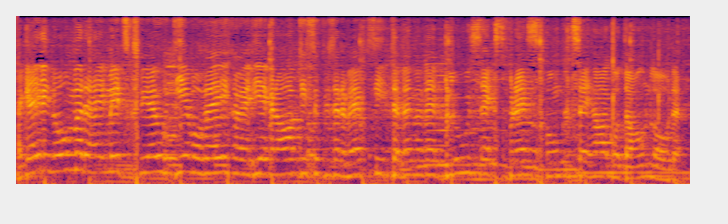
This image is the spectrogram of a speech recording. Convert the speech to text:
Eine geile Nummer, haben wir das Gefühl, die, die wollen, können die gratis auf unserer Webseite www.bluesexpress.ch downloaden.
